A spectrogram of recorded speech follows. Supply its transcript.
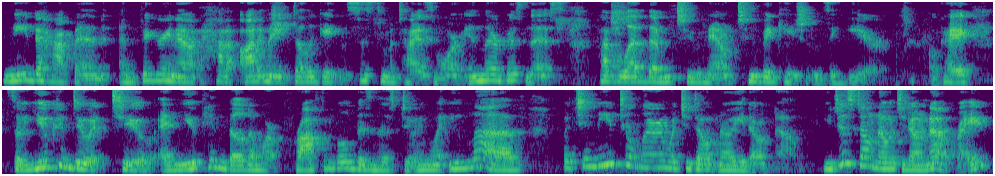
need to happen and figuring out how to automate, delegate, and systematize more in their business have led them to now two vacations a year. Okay, so you can do it too, and you can build a more profitable business doing what you love, but you need to learn what you don't know you don't know. You just don't know what you don't know, right?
